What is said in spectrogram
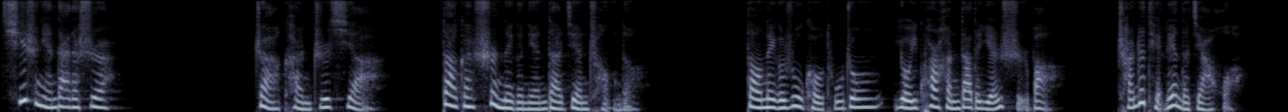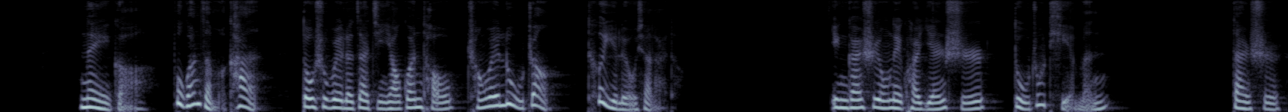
七十年代的事？”乍看之下，大概是那个年代建成的。到那个入口途中有一块很大的岩石吧，缠着铁链的家伙。那个不管怎么看，都是为了在紧要关头成为路障。特意留下来的，应该是用那块岩石堵住铁门。但是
